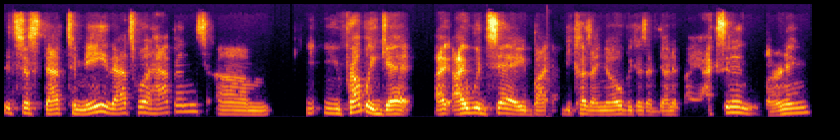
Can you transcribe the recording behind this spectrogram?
It's just that to me, that's what happens. Um, you, you probably get I, I would say, but because I know because I've done it by accident, learning.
